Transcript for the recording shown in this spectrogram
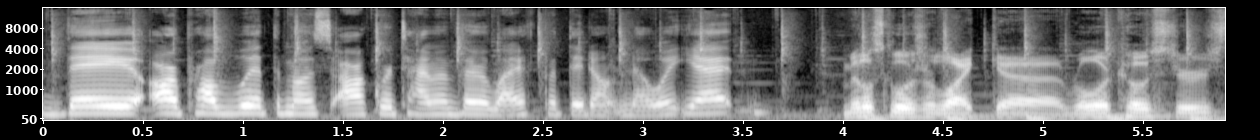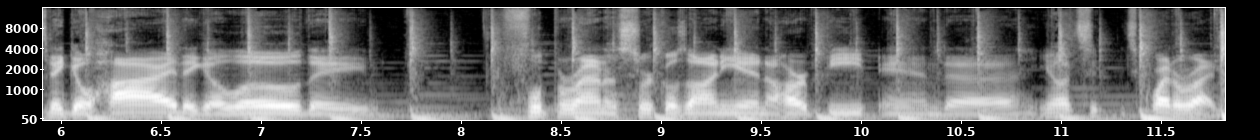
They are probably at the most awkward time of their life, but they don't know it yet. Middle schoolers are like uh, roller coasters. They go high, they go low, they flip around in circles on you in a heartbeat, and uh, you know, it's, it's quite a ride.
